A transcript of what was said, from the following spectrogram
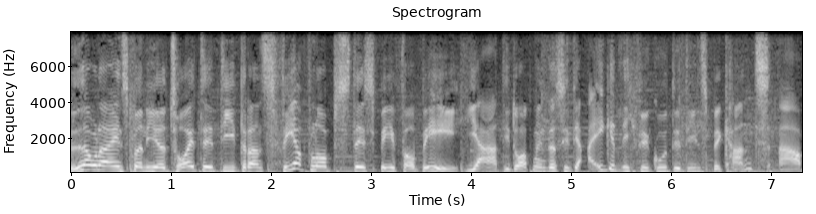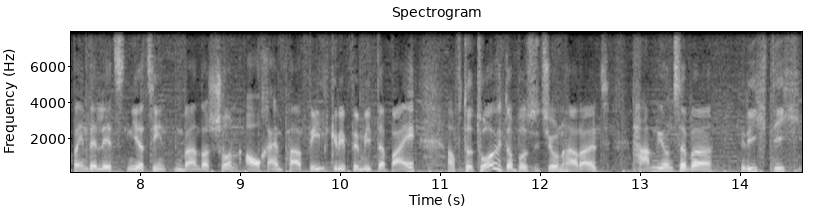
Laula 1 paniert heute die Transferflops des BVB. Ja, die Dortmunder sind ja eigentlich für gute Deals bekannt, aber in den letzten Jahrzehnten waren da schon auch ein paar Fehlgriffe mit dabei. Auf der Torhüterposition, Harald, haben wir uns aber richtig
